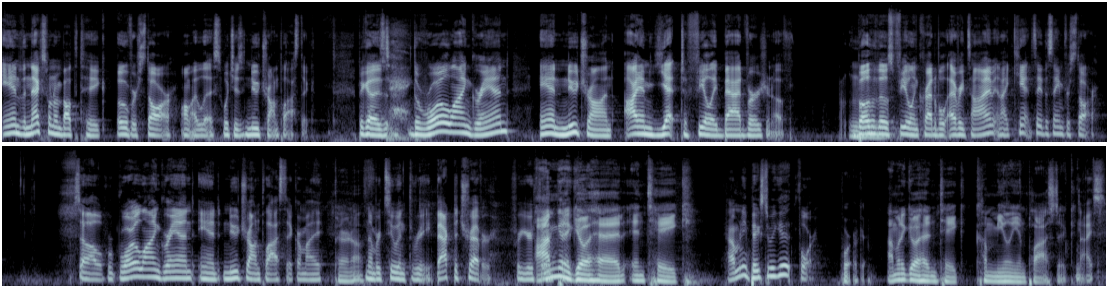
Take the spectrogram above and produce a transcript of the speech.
and the next one I'm about to take over Star on my list, which is Neutron plastic, because the Royal Line Grand and Neutron, I am yet to feel a bad version of. Both of those feel incredible every time, and I can't say the same for Star. So Royal Line Grand and Neutron plastic are my Fair enough. number two and three. Back to Trevor for your. Third I'm gonna go ahead and take. How many picks do we get? four. Four. Okay. I'm gonna go ahead and take Chameleon Plastic. Nice.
